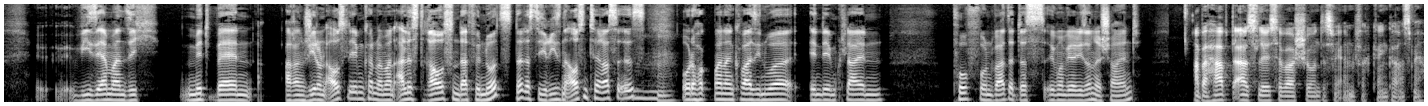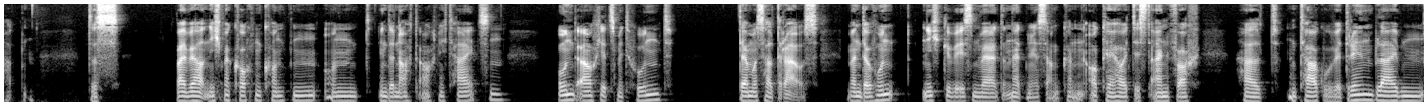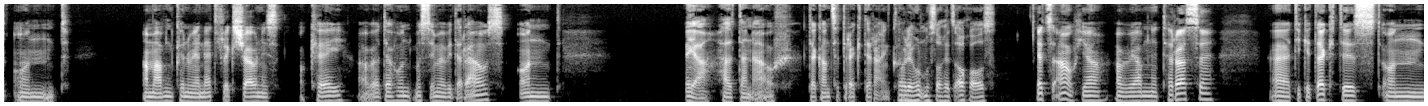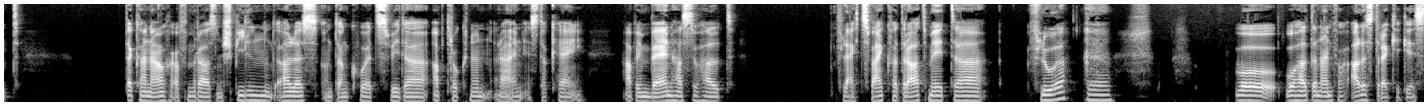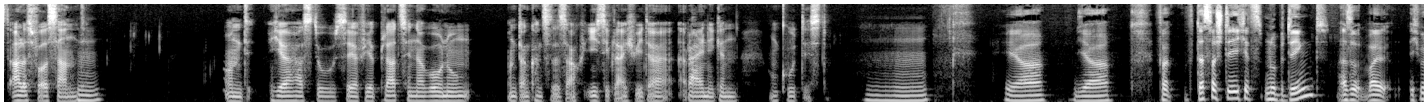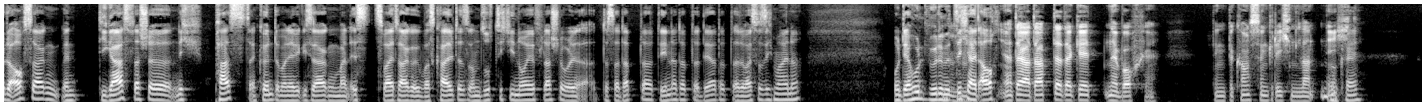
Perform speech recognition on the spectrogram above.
wie sehr man sich mit Van arrangieren und ausleben kann, weil man alles draußen dafür nutzt, ne, dass die riesen Außenterrasse ist? Mhm. Oder hockt man dann quasi nur in dem kleinen Puff und wartet, dass irgendwann wieder die Sonne scheint? Aber Hauptauslöser war schon, dass wir einfach kein Gas mehr hatten. Das, weil wir halt nicht mehr kochen konnten und in der Nacht auch nicht heizen und auch jetzt mit Hund, der muss halt raus. Wenn der Hund nicht gewesen wäre, dann hätten wir sagen können, okay, heute ist einfach halt ein Tag, wo wir drinnen bleiben und am Abend können wir Netflix schauen, ist okay, aber der Hund muss immer wieder raus und ja, halt dann auch der ganze Dreck, der reinkommt. Aber der Hund muss doch jetzt auch raus. Jetzt auch, ja. Aber wir haben eine Terrasse, äh, die gedeckt ist und der kann auch auf dem Rasen spielen und alles und dann kurz wieder abtrocknen rein, ist okay. Aber im Van hast du halt vielleicht zwei Quadratmeter Flur, ja. wo, wo halt dann einfach alles dreckig ist, alles voll Sand. Mhm. Und hier hast du sehr viel Platz in der Wohnung und dann kannst du das auch easy gleich wieder reinigen und gut ist. Mhm. Ja, ja, das verstehe ich jetzt nur bedingt. Also, weil ich würde auch sagen, wenn die Gasflasche nicht passt, dann könnte man ja wirklich sagen, man isst zwei Tage irgendwas Kaltes und sucht sich die neue Flasche oder das Adapter, den Adapter, der Adapter. Also, weißt du, was ich meine? Und der Hund würde mit mhm. Sicherheit auch. Ja, der Adapter, der geht eine Woche. Den bekommst du in Griechenland nicht. Okay.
